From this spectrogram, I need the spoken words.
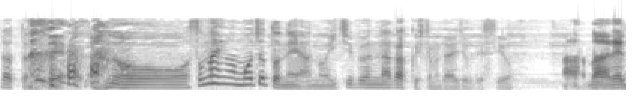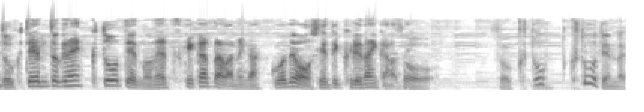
だったので、あのー、その辺はもうちょっとね、あの、一文長くしても大丈夫ですよ。あまあね、読点とかね、句読点のね、付け方はね、学校では教えてくれないからね。そう。そう、句読、句読点だ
